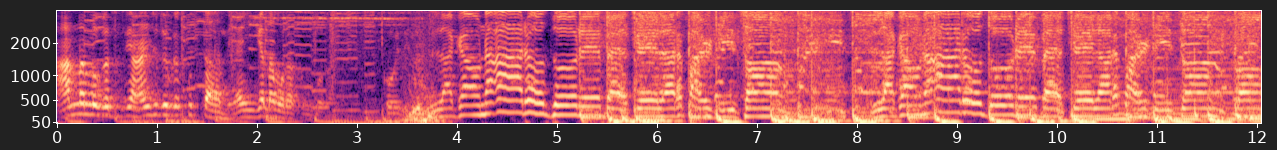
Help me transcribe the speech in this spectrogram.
আর নামে ওকে তুই আমি যদি ওকে কুত্তা হালি আমি ইয়া নাম রাখুন বলো লাগাও না আরও জোরে ব্যাচেলার পার্টি সং লাগাও না আরও জোরে ব্যাচেলার পার্টি সং সং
